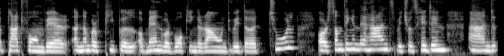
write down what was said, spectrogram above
a platform where a number of people or men were walking around with a tool or something in their hands which was hidden and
